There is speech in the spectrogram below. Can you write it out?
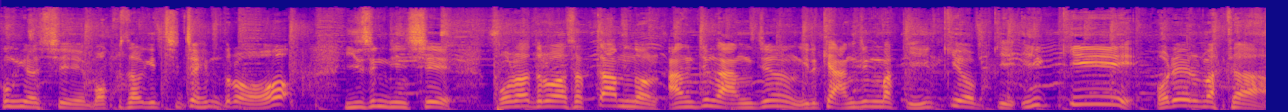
홍여 씨 먹고 살기 진짜 힘들어. 이승진 씨 보라 들어와서 깜놀 앙증 앙증. 이렇게 앙증 맞기 있기 없기 있기 월요일마다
